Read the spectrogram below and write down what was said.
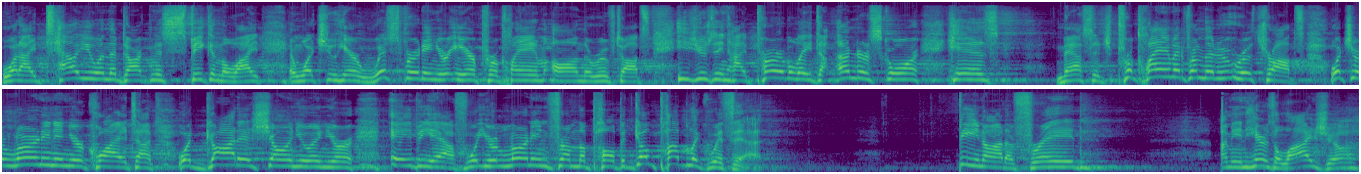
What I tell you in the darkness, speak in the light, and what you hear whispered in your ear, proclaim on the rooftops. He's using hyperbole to underscore his message. Proclaim it from the rooftops. What you're learning in your quiet time, what God is showing you in your ABF, what you're learning from the pulpit. Go public with it. Be not afraid. I mean, here's Elijah.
